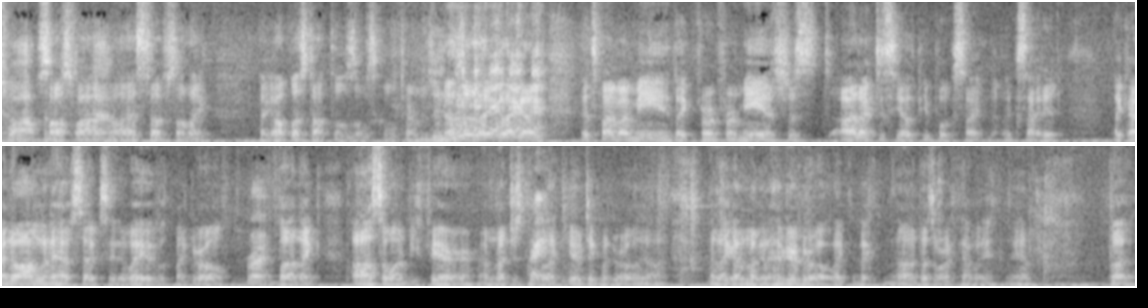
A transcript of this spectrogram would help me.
you know, swap. and- saw swap, yeah. and all that stuff. So like, like I'll bust out those old school terms, you know. like, like I, it's fine by me. Like for for me, it's just I like to see other people excite, excited. Like I know I'm gonna have sex either way with my girl, Right. but like I also want to be fair. I'm not just gonna be like, here, take my girl, you know, and like I'm not gonna have your girl. Like like no, it doesn't work that way, you know. But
